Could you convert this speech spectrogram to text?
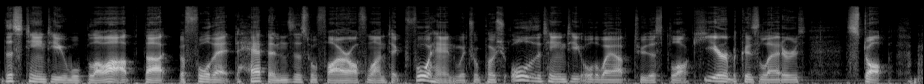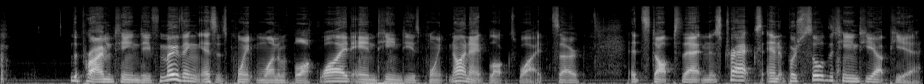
this TNT will blow up, but before that happens, this will fire off one tick beforehand, which will push all of the TNT all the way up to this block here because ladders stop the prime TNT for moving as it's 0.1 of a block wide and TNT is 0.98 blocks wide. So it stops that in its tracks and it pushes all the TNT up here.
